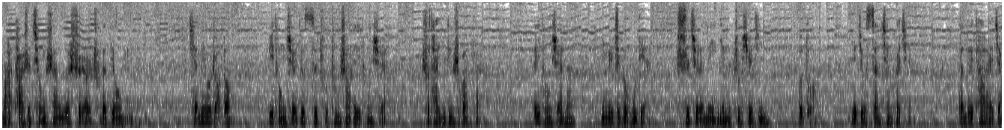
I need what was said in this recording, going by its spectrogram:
骂他是穷山恶水而出的刁民。钱没有找到，B 同学就四处中伤 A 同学，说他一定是惯犯。A 同学呢，因为这个污点，失去了那一年的助学金，不多，也就三千块钱，但对他来讲，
